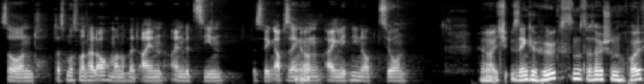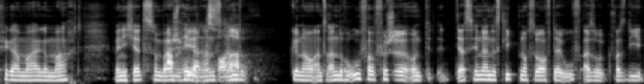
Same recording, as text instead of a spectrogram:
So, und das muss man halt auch immer noch mit ein, einbeziehen. Deswegen absenken ja. eigentlich nie eine Option. Ja, ich senke höchstens, das habe ich schon häufiger mal gemacht, wenn ich jetzt zum Beispiel ans andere, genau, ans andere Ufer fische und das Hindernis liegt noch so auf der Ufer, also quasi die,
